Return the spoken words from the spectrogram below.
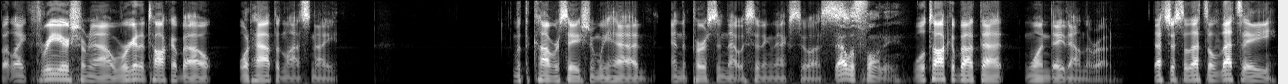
but like 3 years from now, we're going to talk about what happened last night. with the conversation we had and the person that was sitting next to us. That was funny. We'll talk about that one day down the road. That's just a, that's a that's a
